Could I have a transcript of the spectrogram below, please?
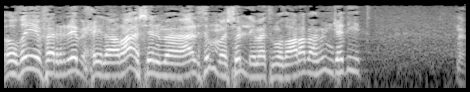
أضيف الربح إلى رأس المال ثم سلمت مضاربة من جديد. نعم.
